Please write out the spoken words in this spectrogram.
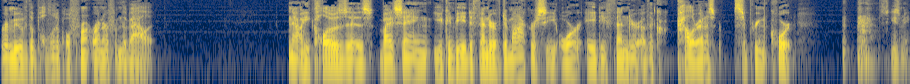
remove the political frontrunner from the ballot. Now, he closes by saying you can be a defender of democracy or a defender of the Colorado Supreme Court. Excuse me.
